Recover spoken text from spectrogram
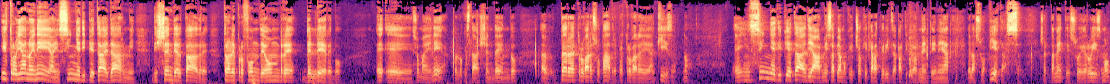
Il troiano Enea, insigne di pietà ed armi, discende al padre tra le profonde ombre dell'Erebo e, e insomma Enea, quello che sta scendendo, eh, per trovare suo padre, per trovare Anchise. No? e insigne di pietà e di armi, sappiamo che ciò che caratterizza particolarmente Enea è la sua pietas, certamente il suo eroismo,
